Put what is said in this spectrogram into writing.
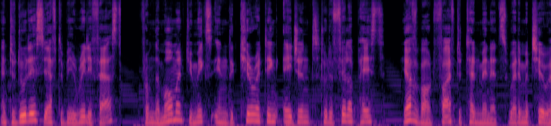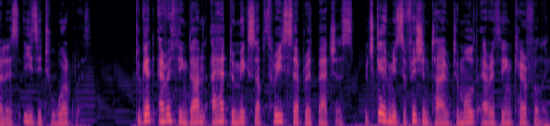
And to do this you have to be really fast. From the moment you mix in the curating agent to the filler paste, you have about 5 to 10 minutes where the material is easy to work with. To get everything done I had to mix up 3 separate batches, which gave me sufficient time to mold everything carefully.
